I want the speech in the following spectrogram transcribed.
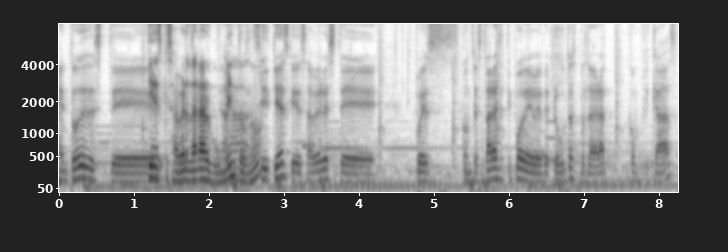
Entonces, este. Tienes que saber dar argumentos, ¿no? Sí, tienes que saber, este. Pues contestar a ese tipo de, preguntas, pues la verdad, complicadas.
